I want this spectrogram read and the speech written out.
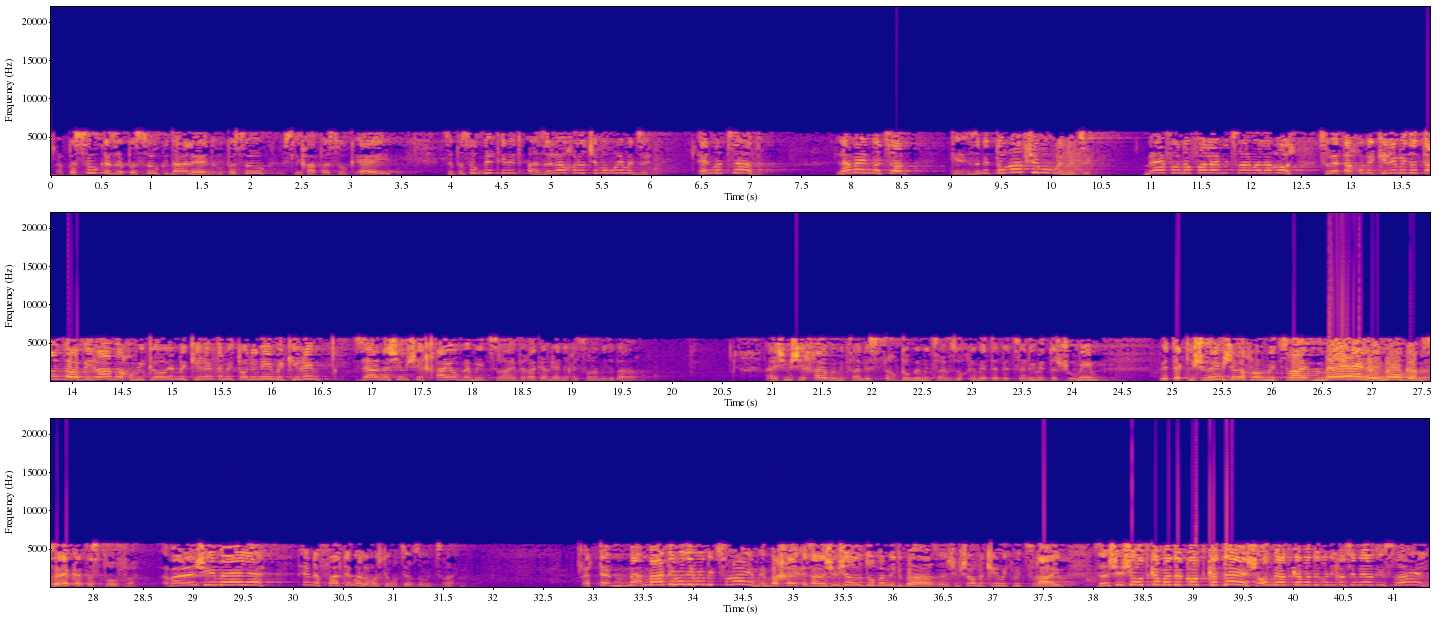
הפסוק הזה, פסוק ד', הוא פסוק, סליחה, פסוק ה', זה פסוק בלתי נתפס, זה לא יכול להיות שהם אומרים את זה. אין מצב. למה אין מצב? כי זה מטורף שהם אומרים את זה. מאיפה נפל להם מצרים על הראש? זאת אומרת, אנחנו מכירים את דתם ואבירם, אנחנו מכירים, מכירים את המתאוננים, מכירים... זה האנשים שחיו במצרים ורק הרגע נכנסו למדבר. אנשים שחיו במצרים ושרדו במצרים וזוכרים את הבצלים, את השומים ואת הכישורים אכלו במצרים, מילא, נו, גם זה קטסטרופה. אבל האנשים האלה, נפלתם על הראש, אתם רוצים לחזור למצרים? אתם, מה, מה אתם יודעים על מצרים? הם בח... זה אנשים שנולדו במדבר, זה אנשים שלא מכירים את מצרים, זה אנשים שעוד כמה דקות קדש, עוד מעט כמה דקות נכנסים לארץ ישראל.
